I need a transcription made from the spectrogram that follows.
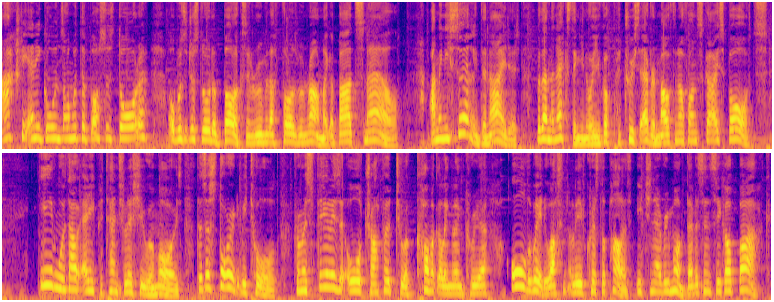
actually any goings on with the boss's daughter, or was it just a load of bollocks in a rumour that follows him around like a bad smell? I mean, he certainly denied it, but then the next thing you know, you've got Patrice Evra mouthing off on Sky Sports. Even without any potential issue with Moyes, there's a story to be told, from his failures at Old Trafford to a comical England career, all the way to asking to leave Crystal Palace each and every month ever since he got back.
